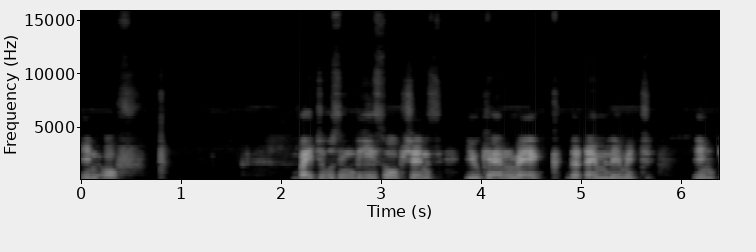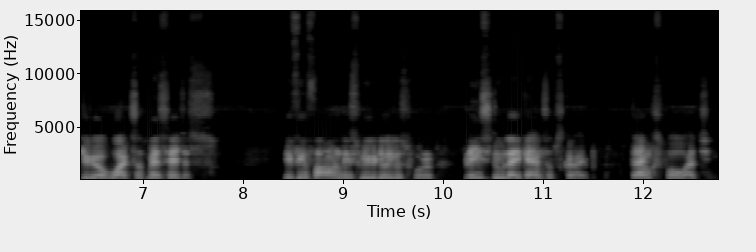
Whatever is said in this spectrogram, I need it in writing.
in off. By choosing these options, you can make the time limit into your WhatsApp messages. If you found this video useful, please do like and subscribe. Thanks for watching.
